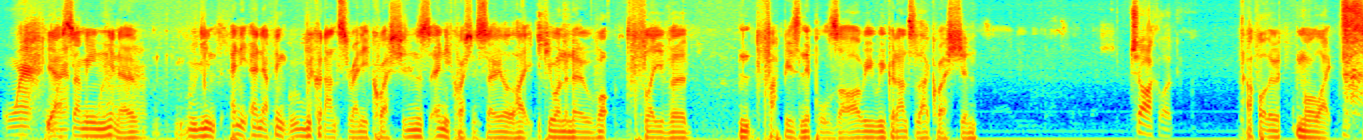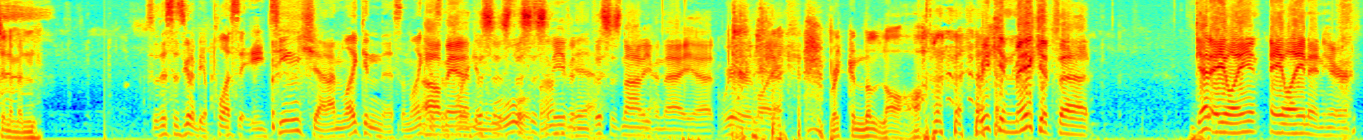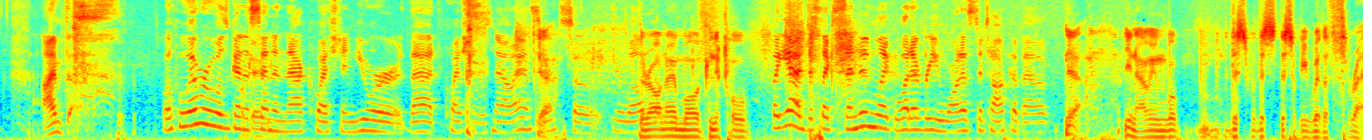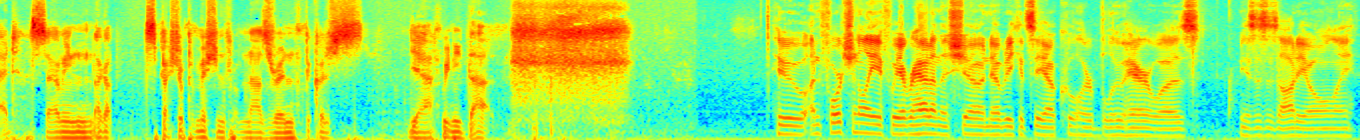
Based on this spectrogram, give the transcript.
Yes, I mean, you know, we, any, any, I think we could answer any questions, any questions. So, like, if you want to know what flavour Fappy's nipples are, we, we could answer that question. Chocolate. I thought they were more like cinnamon. So this is gonna be a plus 18 shot. I'm liking this. I'm liking Oh this. I'm man, this the is rules, this isn't huh? even Yeah. this is not even that yet. We're like breaking the law. we can make it that. Get Elaine Elaine in here. I'm. Th- Well, whoever was going to Okay. send in that question, your that question is now answered. Yeah. So you're welcome. there are no more nipple. But yeah, just like send in like whatever you want us to talk about. Yeah, you know, I mean, we'll, this this this will be with a thread. So, I mean, I got special permission from Nazrin because, yeah, we need that. Who, unfortunately, if we ever had on this show, nobody could see how cool her blue hair was because this is audio only.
